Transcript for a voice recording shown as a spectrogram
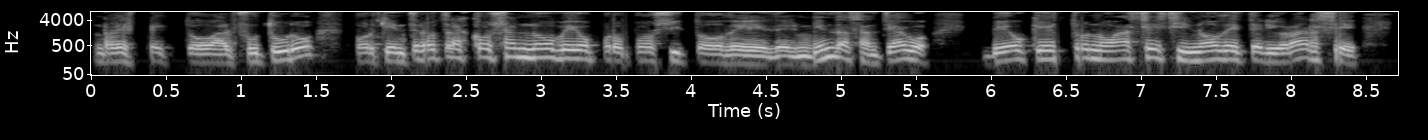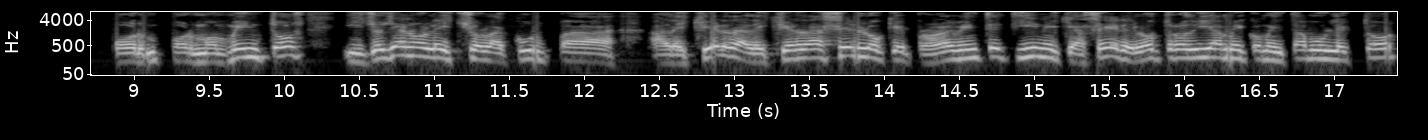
respecto al futuro, porque entre otras cosas no veo propósito de, de enmienda, Santiago. Veo que esto no hace sino deteriorarse por, por momentos y yo ya no le echo la culpa a la izquierda. La izquierda hace lo que probablemente tiene que hacer. El otro día me comentaba un lector,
